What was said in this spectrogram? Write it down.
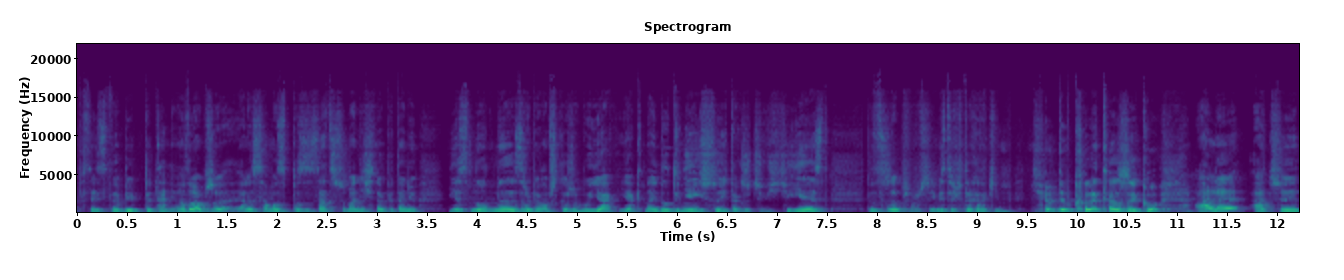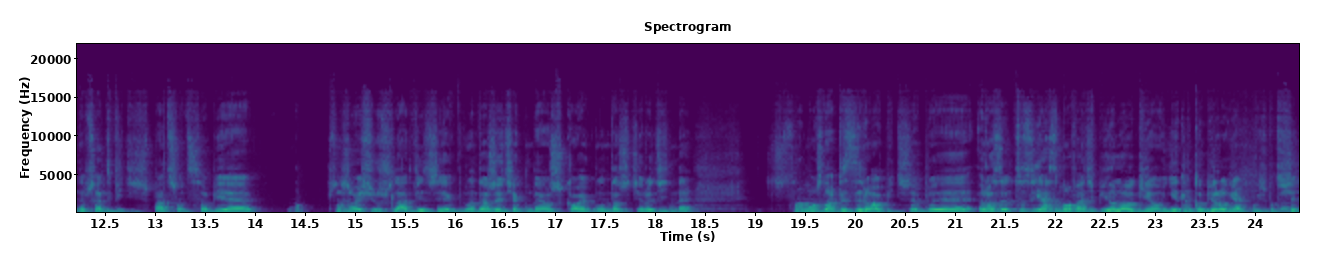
postawić sobie pytanie, no dobrze, ale samo zatrzymanie się na pytaniu jest nudne, zrobiono wszystko, żeby był jak, jak najnudniejszy i tak rzeczywiście jest. To to, że przepraszam, jesteśmy trochę takim ciemnym korytarzyku, ale a czy na przykład widzisz, patrząc sobie, no przeżyłeś już lat, wiesz jak wygląda życie, jak wyglądają szkoły, jak wygląda życie rodzinne, co można by zrobić, żeby rozentuzjazmować biologią, nie tylko biologią, jak mówisz, bo to się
